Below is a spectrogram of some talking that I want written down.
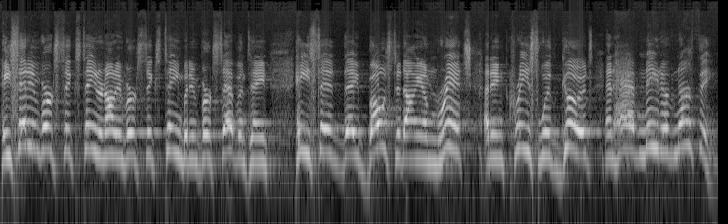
He said in verse 16, or not in verse 16, but in verse 17, he said, They boasted, I am rich and increased with goods and have need of nothing.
